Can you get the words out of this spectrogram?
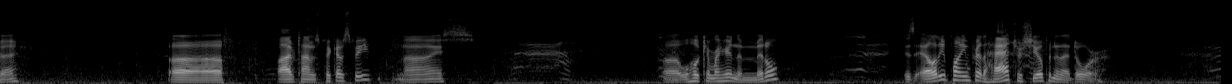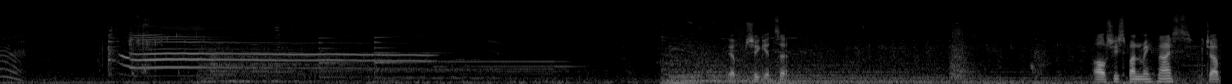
Okay. Uh, five times pickup speed. Nice. Uh, we'll hook him right here in the middle. Is Elodie playing for the hatch or is she opening that door? Yep, she gets it. Oh, she spun me. Nice. Good job.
